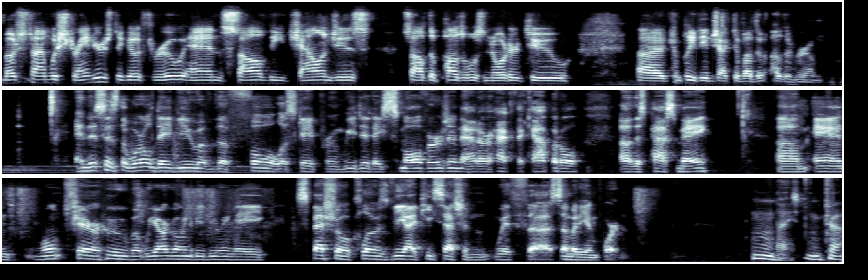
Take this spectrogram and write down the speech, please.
most of the time with strangers to go through and solve the challenges, solve the puzzles in order to uh, complete the objective of the, of the room. And this is the world debut of the full escape room. We did a small version at our Hack the Capitol uh, this past May. Um, and won't share who, but we are going to be doing a special closed VIP session with uh, somebody important. Mm, nice. Okay,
